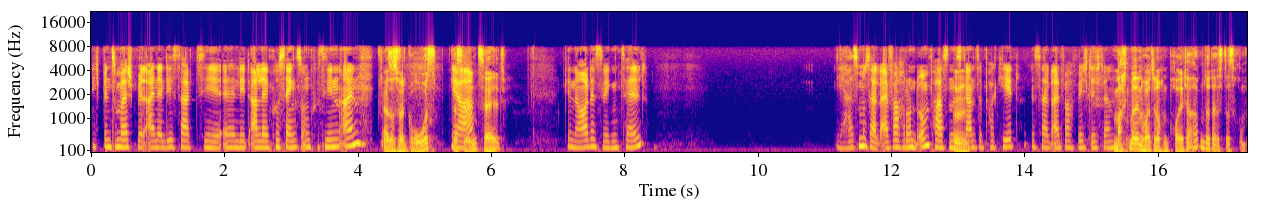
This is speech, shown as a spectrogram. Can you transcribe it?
Ich bin zum Beispiel eine, die sagt, sie äh, lädt alle Cousins und Cousinen ein. Also es wird groß, deswegen ja. Zelt. Genau, deswegen Zelt. Ja, es muss halt einfach rundum passen. Das mhm. ganze Paket ist halt einfach wichtig dann. Macht man denn heute noch einen Polterabend oder ist das rum?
